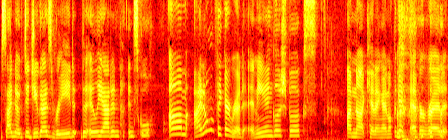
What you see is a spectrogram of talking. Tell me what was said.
Side note, did you guys read the Iliad in, in school? Um, I don't think I read any English books. I'm not kidding. I don't think I've ever read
